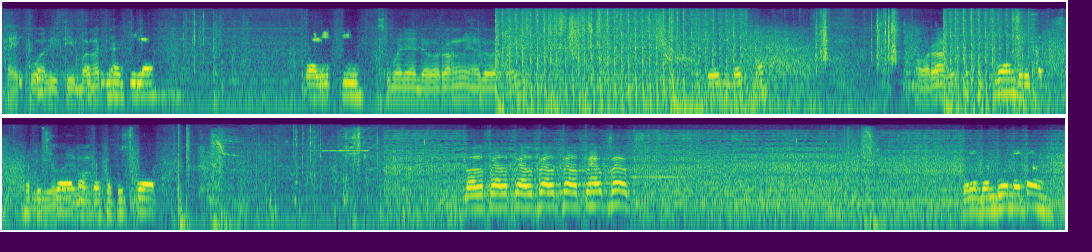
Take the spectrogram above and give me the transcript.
High quality banget ya bilang quality. Ini ada orang nih ada orang. Orang Gila, emang. satu squad. Pel pel pel pel pel pel pel Kalau bantuan datang.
